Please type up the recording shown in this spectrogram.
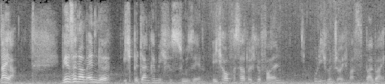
Naja, wir sind am Ende. Ich bedanke mich fürs Zusehen. Ich hoffe, es hat euch gefallen und ich wünsche euch was. Bye, bye.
